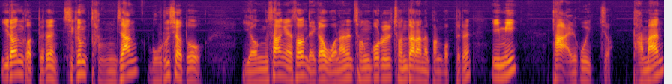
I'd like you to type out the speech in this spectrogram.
이런 것들은 지금 당장 모르셔도 영상에서 내가 원하는 정보를 전달하는 방법들은 이미 다 알고 있죠. 다만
